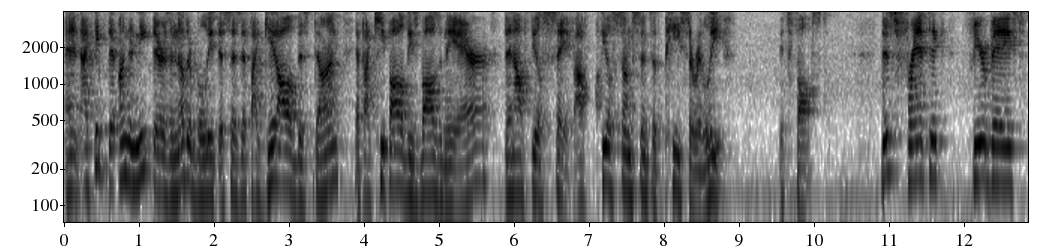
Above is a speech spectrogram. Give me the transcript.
And I think that underneath there is another belief that says if I get all of this done, if I keep all of these balls in the air, then I'll feel safe. I'll feel some sense of peace or relief. It's false. This frantic, fear based,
